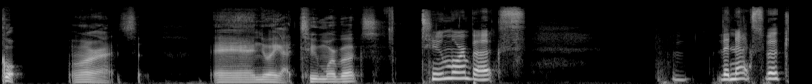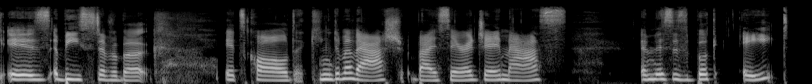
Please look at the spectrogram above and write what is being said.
cool. All right. So, and you only got two more books. Two more books. The next book is a beast of a book. It's called Kingdom of Ash by Sarah J. Maas. And this is book eight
